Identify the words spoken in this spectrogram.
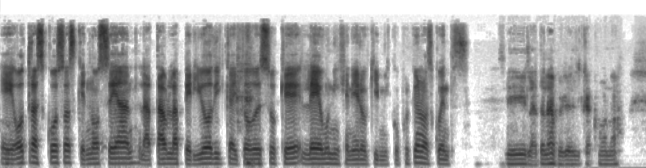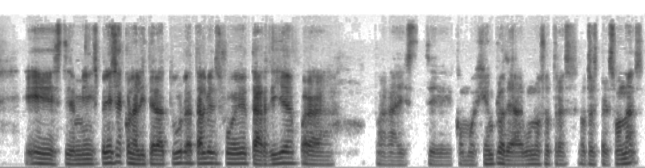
eh, otras cosas que no sean la tabla periódica y todo eso que lee un ingeniero químico? ¿Por qué no nos cuentas? Sí, la tabla periódica, cómo no. Este, mi experiencia con la literatura tal vez fue tardía para para este, como ejemplo de algunas otras, otras personas.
